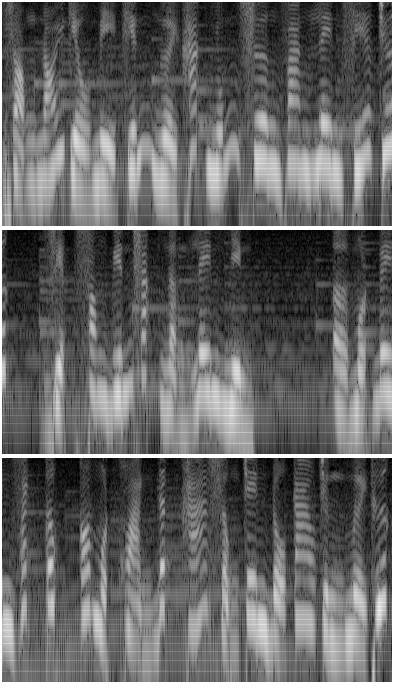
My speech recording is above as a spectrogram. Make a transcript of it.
Giọng nói kiều mị khiến người khác nhún xương vang lên phía trước, Diệp Phong biến sắc ngẩng lên nhìn. Ở một bên vách cốc có một khoảng đất khá rộng trên độ cao chừng 10 thước,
